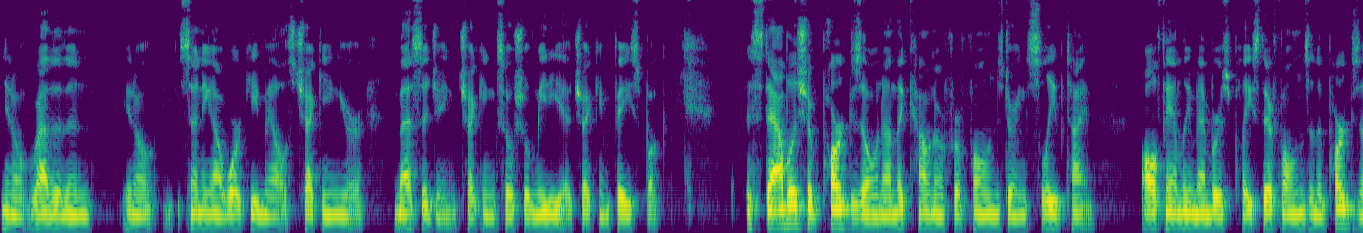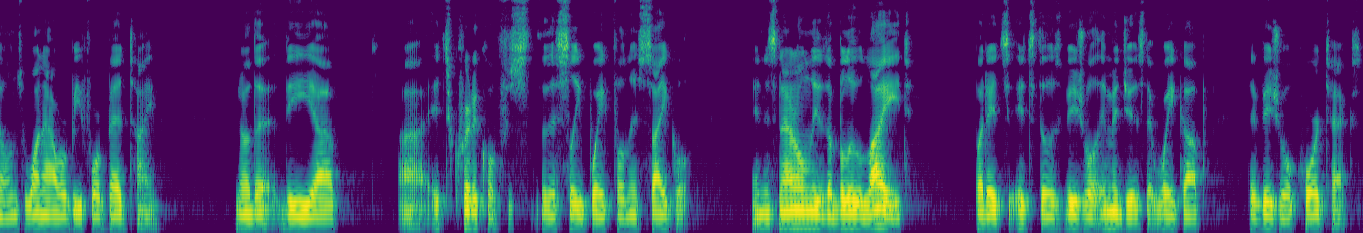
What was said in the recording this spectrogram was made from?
you know, rather than you know sending out work emails, checking your messaging, checking social media, checking Facebook. Establish a park zone on the counter for phones during sleep time. All family members place their phones in the park zones one hour before bedtime. You know the the uh, uh, it's critical for the sleep wakefulness cycle, and it's not only the blue light, but it's it's those visual images that wake up the visual cortex.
